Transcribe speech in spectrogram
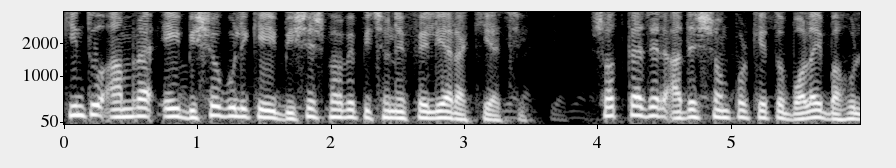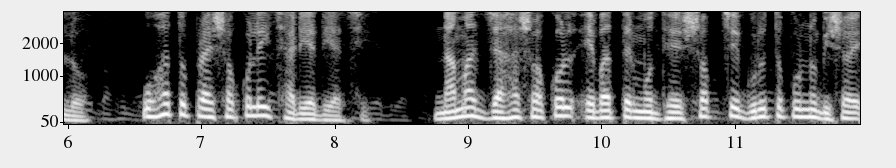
কিন্তু আমরা এই বিষয়গুলিকেই বিশেষভাবে পিছনে ফেলিয়া রাখিয়াছি। সৎকাজের আদেশ সম্পর্কে তো বলাই বাহুল্য, উহা তো প্রায় সকলেই ছাড়িয়া দিয়াছি। নামাজ যাহা সকল এবাতের মধ্যে সবচেয়ে গুরুত্বপূর্ণ বিষয়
